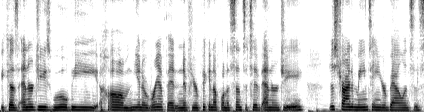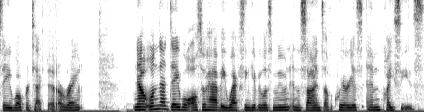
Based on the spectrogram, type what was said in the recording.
because energies will be, um, you know, rampant. And if you're picking up on a sensitive energy, just try to maintain your balance and stay well protected, all right? Now, on that day, we'll also have a waxing gibbous moon in the signs of Aquarius and Pisces.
